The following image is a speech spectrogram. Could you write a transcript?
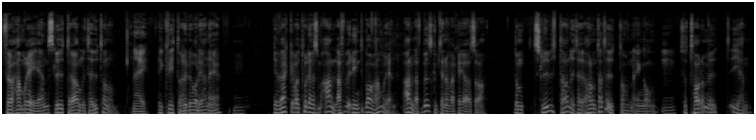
För Hamrén slutar ju aldrig ta ut honom. Nej. Det kvittar hur dålig han är. Mm. Det verkar vara ett problem som alla, förbund- det är inte bara Hamrén, alla förbundskaptener verkar göra så. De slutar aldrig ta, har de tagit ut någon en gång Mm. så tar de ut igen.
